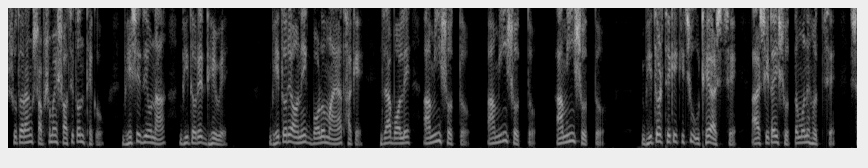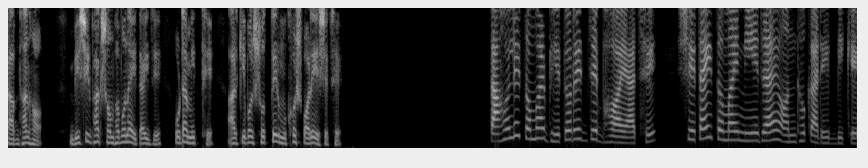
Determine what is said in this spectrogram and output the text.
সুতরাং সবসময় সচেতন থেকো। ভেসে যেও না ভিতরের ঢেউয়ে। ভেতরে অনেক বড় মায়া থাকে, যা বলে, আমিই সত্য আমিই সত্য আমিই সত্য। ভিতর থেকে কিছু উঠে আসছে আর সেটাই সত্য মনে হচ্ছে। সাবধান হ বেশিরভাগ সম্ভাবনা এটাই যে ওটা মিথ্যে আর কেবল সত্যের মুখোশ পরে এসেছে। তাহলে তোমার ভেতরের যে ভয় আছে সেটাই তোমায় নিয়ে যায় অন্ধকারের দিকে।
